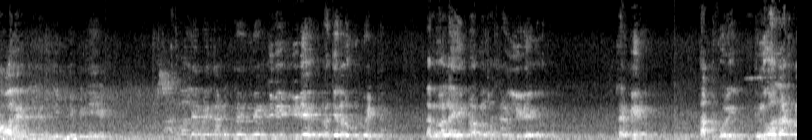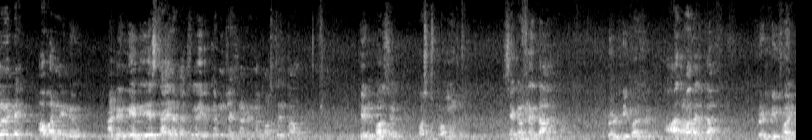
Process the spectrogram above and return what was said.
రావాలి అంటే నేను మీకు చెప్పింది చేయండి. దానివల్ల ఏమైందంటే నేను నేను లీడ్ లీడే నా జనరల్ గ్రూప్ పెట్టిన. దానివల్ల ఏ ప్రాబ్లమ్స్ వచ్చినా నేను లీడ్ చేయగలుగుతాను సరే మీరు తట్టుకోలేదు. ఎందుకు వల్ల తట్టుకోలేదంటే అవన్నీ నేను అంటే నేను ఏ స్థాయిలో ఖచ్చితంగా ఎక్కడి నుంచి వచ్చినా అంటే నా ఫస్ట్ ఎంత? Ten percent first promotion second ఎంత? ట్వంటీ పర్సెంట్ ఆ తర్వాత ఎంత? Twenty five.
